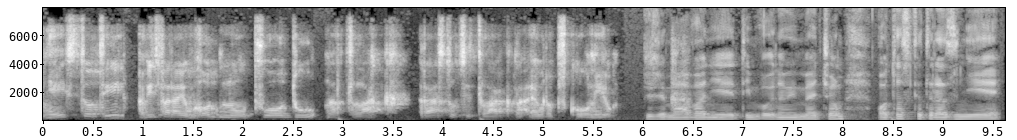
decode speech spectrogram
neistoty a vytvárajú vhodnú pôdu na tlak, rastúci tlak na Európsku úniu. Čiže mávanie tým vojnovým mečom. Otázka teraz nie.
